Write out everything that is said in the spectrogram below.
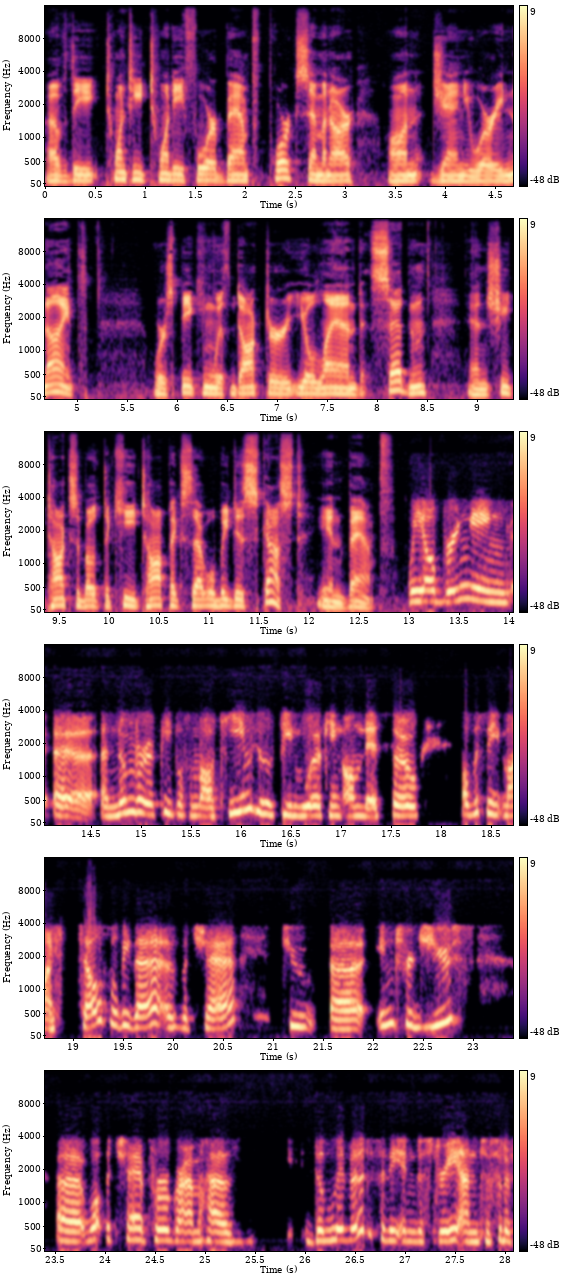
of the 2024 Banff Pork Seminar on January 9th. We're speaking with Dr. Yolande Seddon, and she talks about the key topics that will be discussed in Banff. We are bringing uh, a number of people from our team who have been working on this. So, obviously, myself will be there as the chair to uh, introduce uh, what the chair program has delivered for the industry and to sort of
